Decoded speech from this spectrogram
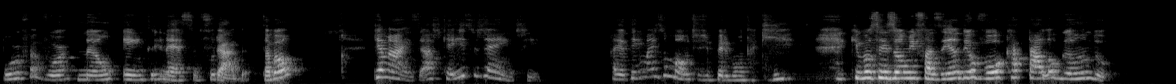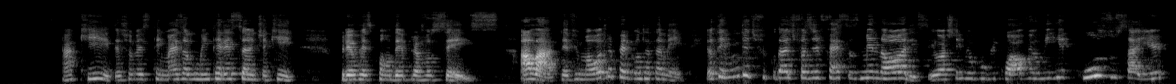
Por favor, não entre nessa furada, tá bom? O que mais? Acho que é isso, gente. Aí eu tenho mais um monte de pergunta aqui que vocês vão me fazendo e eu vou catalogando. Aqui, deixa eu ver se tem mais alguma interessante aqui para eu responder para vocês. Ah lá, teve uma outra pergunta também. Eu tenho muita dificuldade de fazer festas menores. Eu achei meu público-alvo e eu me recuso sair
